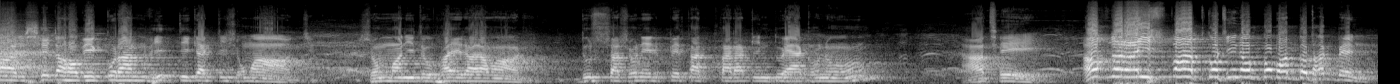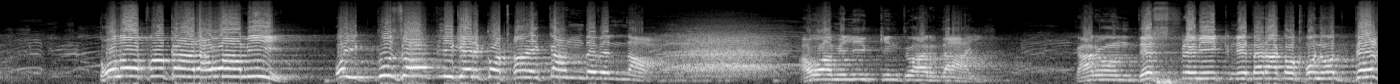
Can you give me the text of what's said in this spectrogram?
আর সেটা হবে কোরআন ভিত্তিক একটি সমাজ। সম্মানিত ভাইরা আমার, দুঃশাসনের প্রেতার তারা কিন্তু এখনও আছে। আপনারা ইস্পাত কঠিন ঐক্যবদ্ধ থাকবেন। কোন প্রকার আওয়ামী ওই গুজব লীগের কথায় কান দেবেন না। আওয়ামী লীগ কিন্তু আর নাই। কারণ দেশপ্রেমিক নেতারা কখনো দেশ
